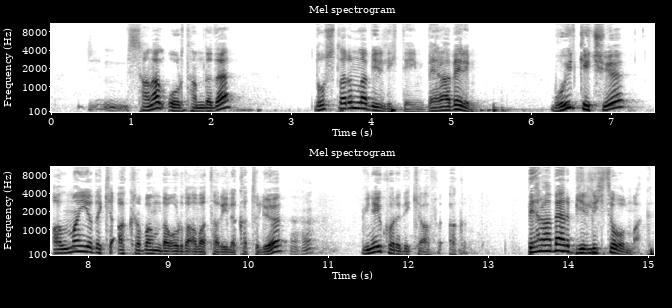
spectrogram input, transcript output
sanal ortamda da dostlarımla birlikteyim, beraberim. Boyut geçiyor. Almanya'daki akrabam da orada avatarıyla katılıyor. Güney Kore'deki af- ak- beraber birlikte olmak.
